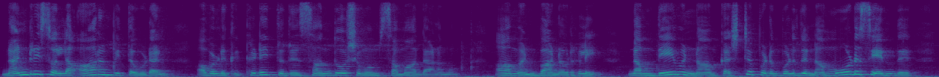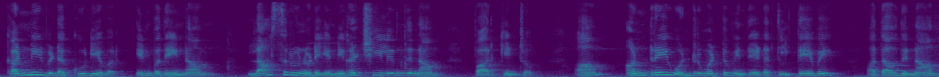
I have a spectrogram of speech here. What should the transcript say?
நன்றி சொல்ல ஆரம்பித்தவுடன் அவளுக்கு கிடைத்தது சந்தோஷமும் சமாதானமும். ஆம் அன்பானவர்களே நம் தேவன் நாம் கஷ்டப்படும் பொழுது நம்மோடு சேர்ந்து கண்ணீர் விடக்கூடியவர் என்பதை நாம் லாசருனுடைய நிகழ்ச்சியிலிருந்து நாம் பார்க்கின்றோம். ஆம் அன்றே ஒன்று மட்டும் இந்த இடத்தில் தேவை. அதாவது நாம்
